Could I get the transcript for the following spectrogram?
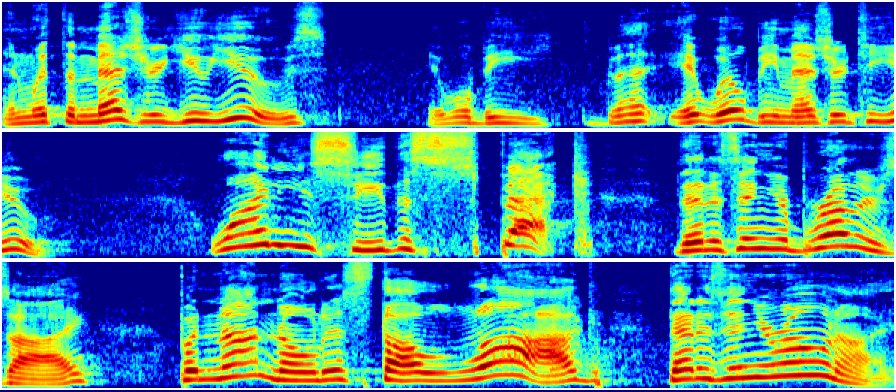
And with the measure you use, it will be, it will be measured to you. Why do you see the speck that is in your brother's eye, but not notice the log that is in your own eye?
